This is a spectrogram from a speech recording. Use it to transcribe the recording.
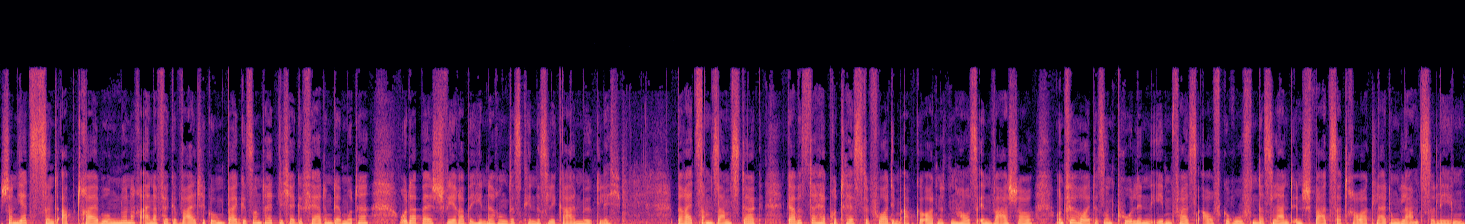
Schon jetzt sind Abtreibungen nur nach einer Vergewaltigung bei gesundheitlicher Gefährdung der Mutter oder bei schwerer Behinderung des Kindes legal möglich. Bereits am Samstag gab es daher Proteste vor dem Abgeordnetenhaus in Warschau und für heute sind Polen ebenfalls aufgerufen, das Land in schwarzer Trauerkleidung lahmzulegen.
